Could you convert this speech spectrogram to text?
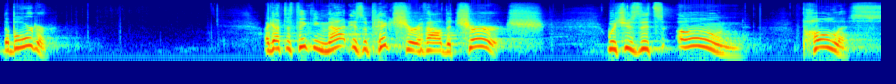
the border. I got to thinking that is a picture of how the church, which is its own polis,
